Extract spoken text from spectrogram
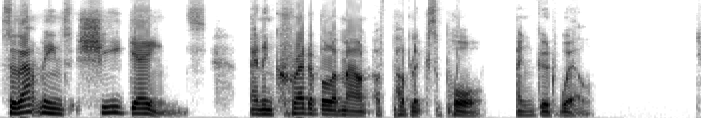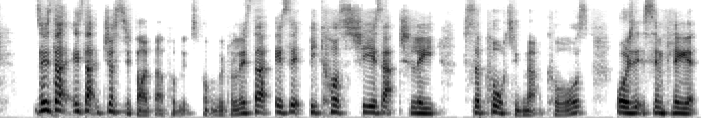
so that means she gains an incredible amount of public support and goodwill so is that is that justified that public support and goodwill? Is that is it because she is actually supporting that cause, or is it simply at,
